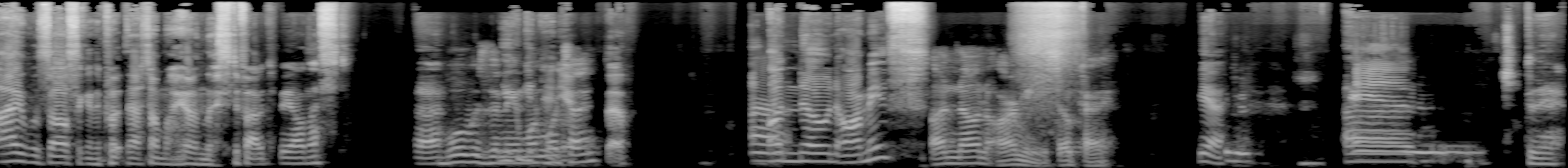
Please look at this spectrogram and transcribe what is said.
I was also going to put that on my own list if I'm to be honest. Uh, What was the name one more time? though. Uh, Unknown Armies. Unknown Armies. Okay. Uh, and bleh.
